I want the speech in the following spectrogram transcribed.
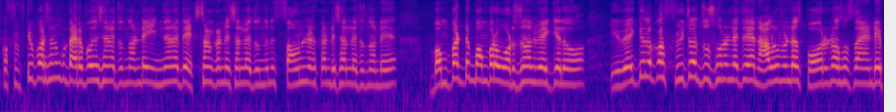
ఒక ఫిఫ్టీ పర్సెంట్ టైర్ పొజిషన్ అవుతుందండి. ఇంజన్ అయితే ఎక్స్టర్నల్ కండిషన్లో అవుతుంది సౌండ్ లెట్ కండిషన్లో అవుతుందండి. Bumper to bumper original vehicle ఈ వెహికల్ యొక్క ఫ్యూచర్ చూసుకున్నట్లయితే నాలుగు విండోస్ పవర్ విండోస్ వస్తాయండి.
